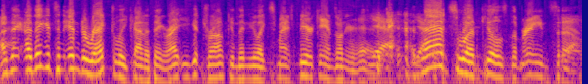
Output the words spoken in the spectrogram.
I think I think it's an indirectly kind of thing, right? You get drunk and then you like smash beer cans on your head. Yeah, And yeah. that's what kills the brain cells.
